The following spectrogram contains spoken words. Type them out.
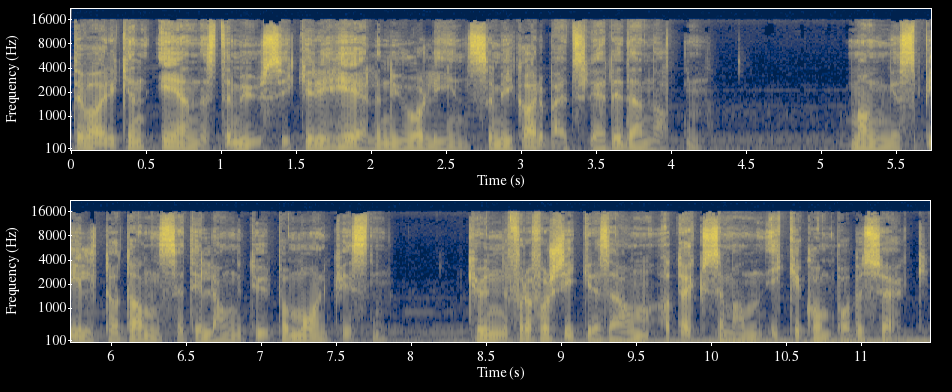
Det var ikke en eneste musiker i hele New Orleans som gikk arbeidsledig den natten. Mange spilte og danset til langt ut på morgenkvisten, kun for å forsikre seg om at øksemannen ikke kom på besøk.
